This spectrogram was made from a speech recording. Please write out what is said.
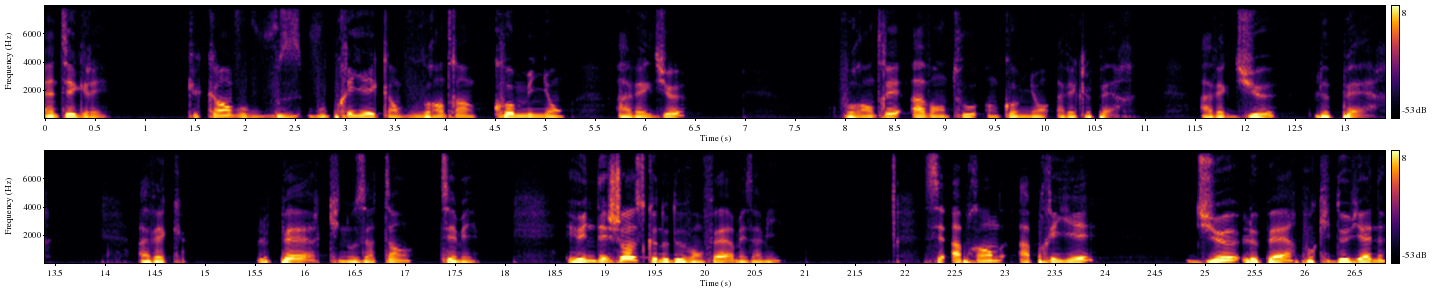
intégrez que quand vous, vous, vous priez, quand vous rentrez en communion avec Dieu, vous rentrez avant tout en communion avec le Père, avec Dieu le Père, avec le Père qui nous a tant aimés. Et une des choses que nous devons faire, mes amis, c'est apprendre à prier Dieu le Père pour qu'il devienne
